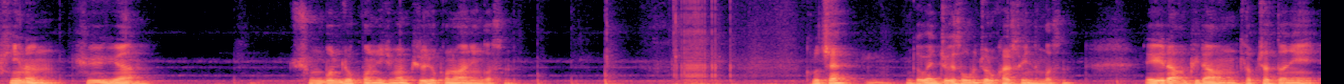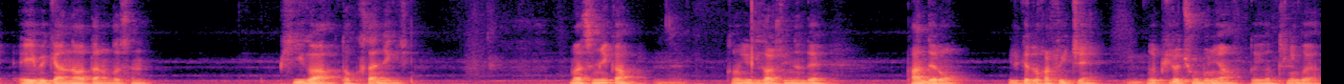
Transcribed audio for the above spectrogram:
P는 Q에 의한 충분 조건이지만 필요 조건은 아닌 것은 그렇지? 그러니까 왼쪽에서 오른쪽으로 갈 수 있는 것은 A랑 B랑 겹쳤더니 A밖에 안 나왔다는 것은 B가 더 크다는 얘기지. 맞습니까? 그럼 이렇게 갈 수 있는데 반대로 이렇게도 갈 수 있지. 이거 필요 충분이야. 그러니까 이건 틀린 거야.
